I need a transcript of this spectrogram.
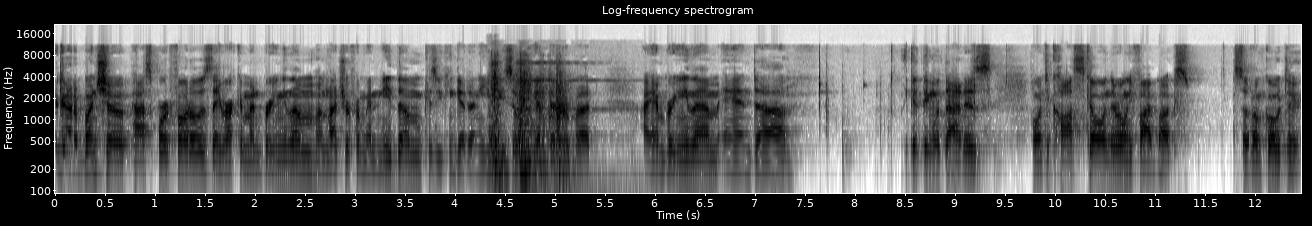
I got a bunch of passport photos. They recommend bringing them. I'm not sure if I'm going to need them because you can get an e-visa when you get there, but I am bringing them. And uh, the good thing with that is I went to Costco and they're only five bucks. So don't go to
